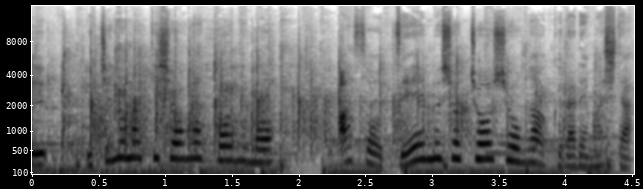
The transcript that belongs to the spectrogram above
内巻小学校にも阿蘇税務署長賞が贈られました。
